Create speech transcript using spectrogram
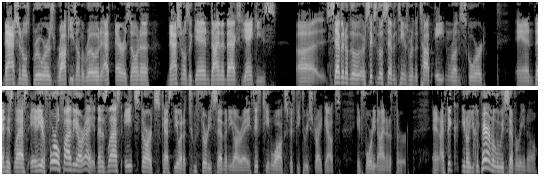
Nationals, Brewers, Rockies on the road at Arizona, Nationals again, Diamondbacks, Yankees. Uh, seven of those or six of those seven teams were in the top eight in runs scored. And then his last, and he had a 405 ERA. Then his last eight starts, Castillo had a 237 ERA, 15 walks, 53 strikeouts in 49 and a third. And I think, you know, you compare him to Luis Severino,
